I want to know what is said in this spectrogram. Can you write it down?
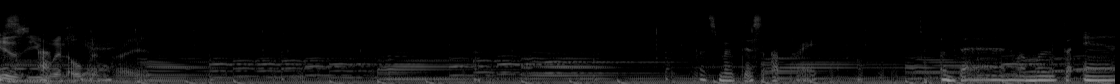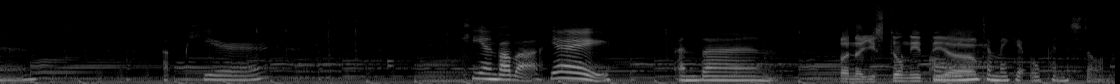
this is you up and open, here. right? Let's move this upright. And then we'll move the and up here. Key and Baba. Yay! And then Oh no, you still need oh, the. we um, need to make it open still though.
